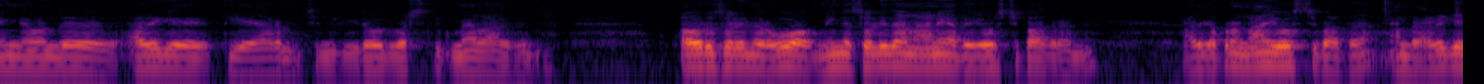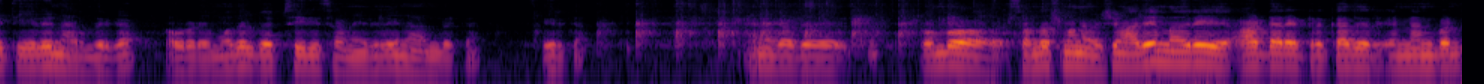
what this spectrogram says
நீங்கள் வந்து அழகிய தீயை ஆரம்பிச்சு இன்னைக்கு இருபது வருஷத்துக்கு மேலே ஆகுதுன்னு. அவரும் சொல்லியிருந்தார் ஓ நீங்கள் சொல்லி தான் நானே அதை யோசித்து பார்க்குறேன்னு. அதுக்கப்புறம் நான் யோசித்து பார்த்தேன் அந்த அழகிய தீயிலே நான் இருந்திருக்கேன். அவருடைய முதல் வெப் சீரிஸான இதுலேயும் நான் இருந்திருக்கேன் இருக்கேன். எனக்கு அது ரொம்ப சந்தோஷமான விஷயம். அதே மாதிரி ஆர்ட் டைரக்டர் கதிர் என் நண்பன்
